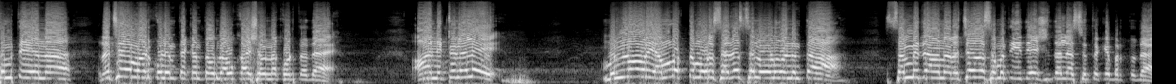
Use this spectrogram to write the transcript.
ಸಮಿತಿಯನ್ನು ರಚನೆ ಮಾಡಿಕೊಳ್ಳಿ ಅಂತಕ್ಕಂಥ ಒಂದು ಅವಕಾಶವನ್ನು ಕೊಡ್ತದೆ. ಆ ನಿಟ್ಟಿನಲ್ಲಿ ಮುನ್ನೂರ ಎಂಬತ್ತ್ ಮೂರು ಸದಸ್ಯರು ಒಳಗೊಂಡಂತ ಸಂವಿಧಾನ ರಚನಾ ಸಮಿತಿ ಈ ದೇಶದಲ್ಲಿ ಅಸ್ತಿತ್ವಕ್ಕೆ ಬರ್ತದೆ.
